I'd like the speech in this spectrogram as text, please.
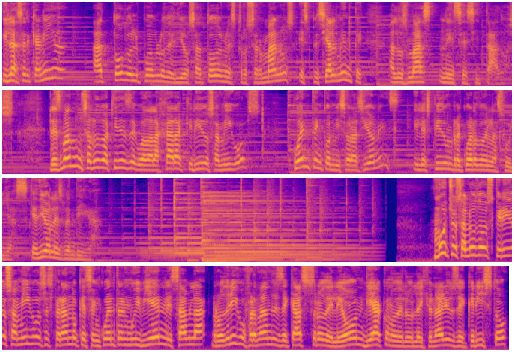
y la cercanía a todo el pueblo de Dios, a todos nuestros hermanos, especialmente a los más necesitados. Les mando un saludo aquí desde Guadalajara, queridos amigos. Cuenten con mis oraciones y les pido un recuerdo en las suyas. Que Dios les bendiga. Muchos saludos queridos amigos, esperando que se encuentren muy bien. Les habla Rodrigo Fernández de Castro de León, diácono de los Legionarios de Cristo,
